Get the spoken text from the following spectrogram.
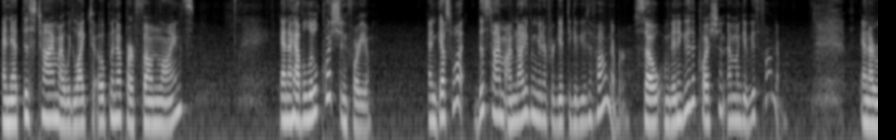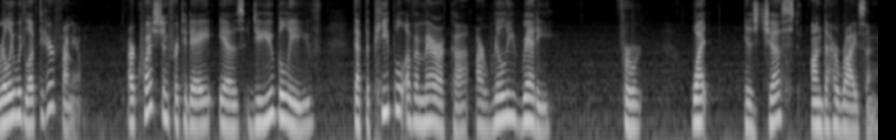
And at this time, I would like to open up our phone lines. And I have a little question for you. And guess what? This time, I'm not even going to forget to give you the phone number. So I'm going to give you the question, I'm going to give you the phone number. And I really would love to hear from you. Our question for today is Do you believe that the people of America are really ready for what is just on the horizon?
